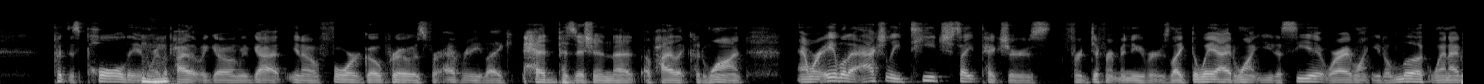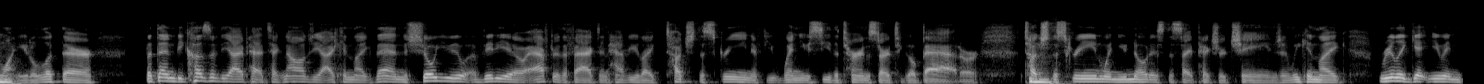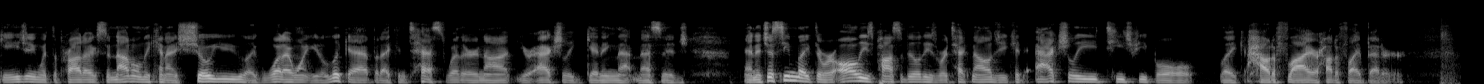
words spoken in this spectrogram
put this pole in mm-hmm. where the pilot would go and we've got you know four gopros for every like head position that a pilot could want and we're able to actually teach sight pictures for different maneuvers like the way i'd want you to see it where i'd want you to look when i'd mm-hmm. want you to look there but then because of the ipad technology i can like then show you a video after the fact and have you like touch the screen if you when you see the turn start to go bad or touch mm-hmm. the screen when you notice the sight picture change. And we can like really get you engaging with the product. So not only can i show you like what i want you to look at but i can test whether or not you're actually getting that message. And it just seemed like there were all these possibilities where technology could actually teach people like how to fly or how to fly better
